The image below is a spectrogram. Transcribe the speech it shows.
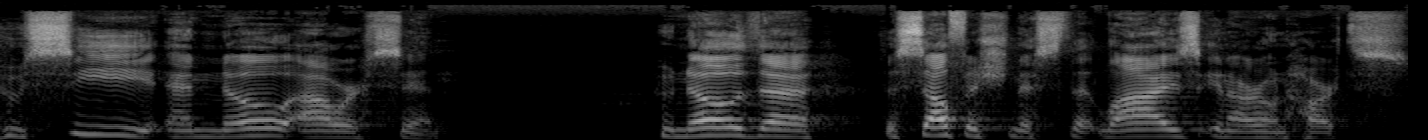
who see and know our sin, who know the, the selfishness that lies in our own hearts,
